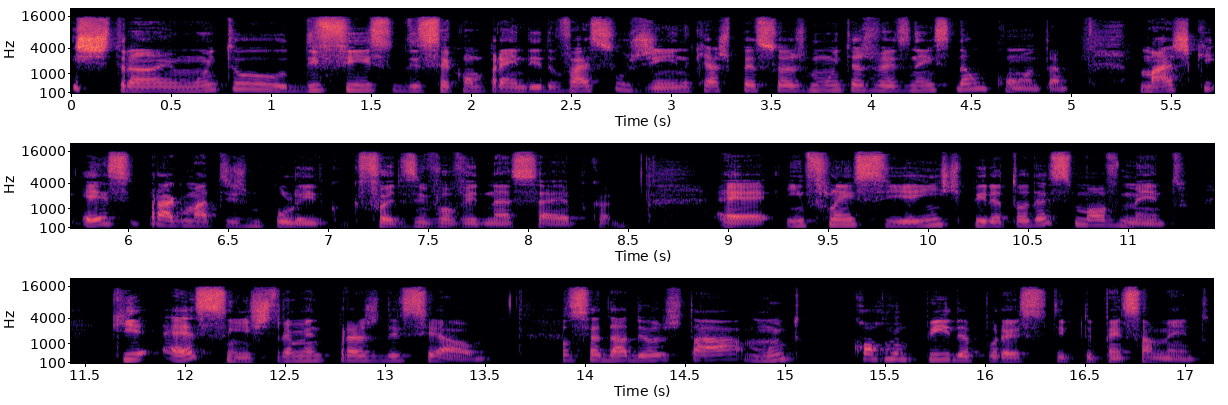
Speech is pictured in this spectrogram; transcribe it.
estranho, muito difícil de ser compreendido, vai surgindo, que as pessoas muitas vezes nem se dão conta. Mas que esse pragmatismo político que foi desenvolvido nessa época é, influencia e inspira todo esse movimento, que é, sim, extremamente prejudicial. A sociedade hoje está muito corrompida por esse tipo de pensamento.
